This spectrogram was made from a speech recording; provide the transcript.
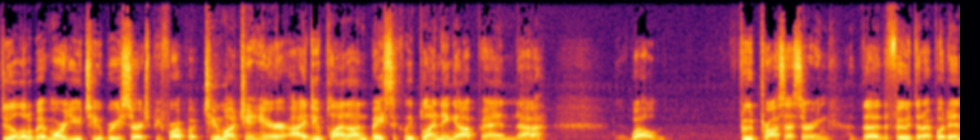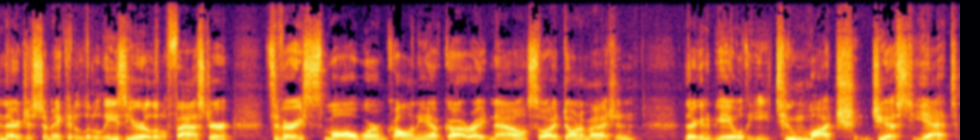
do a little bit more YouTube research before I put too much in here. I do plan on basically blending up and, uh, well, food processing the, the food that I put in there just to make it a little easier, a little faster. It's a very small worm colony I've got right now, so I don't imagine they're going to be able to eat too much just yet.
